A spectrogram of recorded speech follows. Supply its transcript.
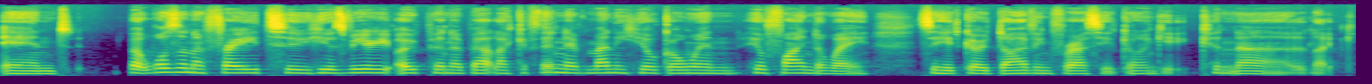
and but wasn't afraid to. He was very open about like if they didn't have money, he'll go in, he'll find a way. So he'd go diving for us. He'd go and get kina, like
